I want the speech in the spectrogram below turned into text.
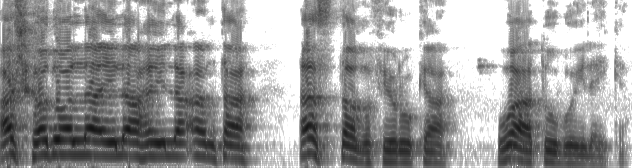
أشهد أن لا إله إلا أنت أستغفرك وأتوب إليك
